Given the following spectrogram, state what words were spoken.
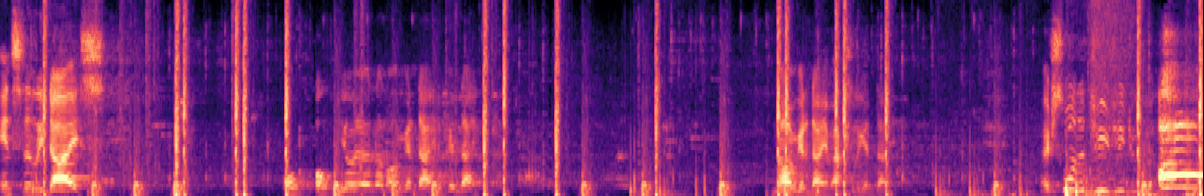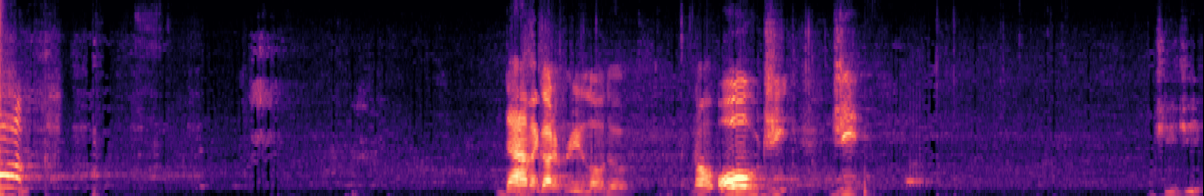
Instantly dies. Oh, oh, yo, yo, no, no, I'm gonna die, I'm gonna die. No, I'm gonna die, I'm actually gonna die. I just want a GG to Ah! Damn, I got it pretty low though. No, oh, G, G, GG.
